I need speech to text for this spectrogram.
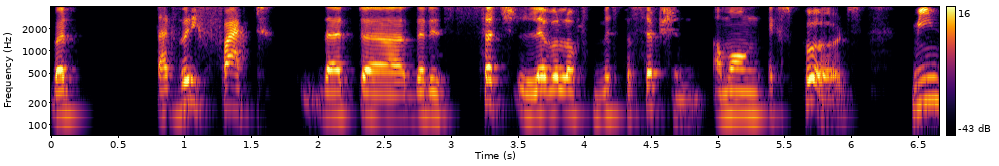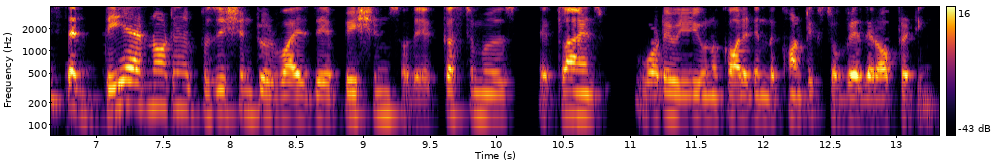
But that very fact that uh, there is such level of misperception among experts means that they are not in a position to advise their patients or their customers, their clients, whatever you want to call it in the context of where they're operating.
